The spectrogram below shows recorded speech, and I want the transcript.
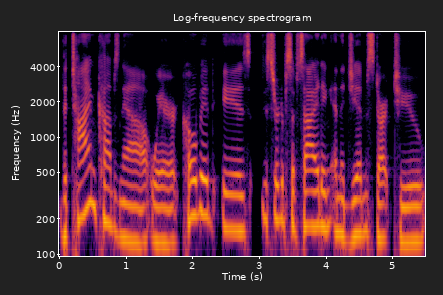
The time comes now where COVID is sort of subsiding and the gyms start to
